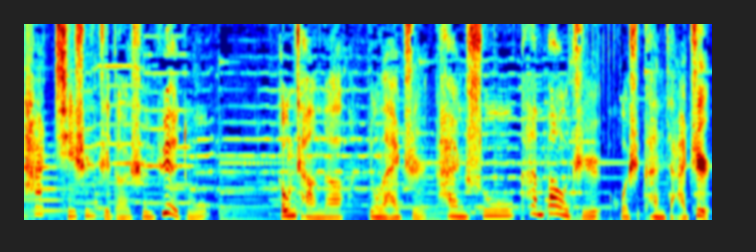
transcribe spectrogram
它其实指的是阅读，通常呢用来指看书、看报纸或是看杂志。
